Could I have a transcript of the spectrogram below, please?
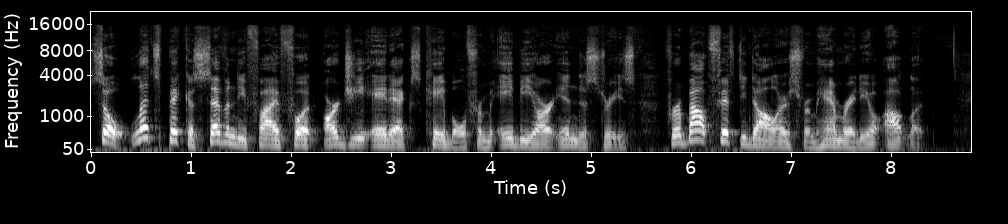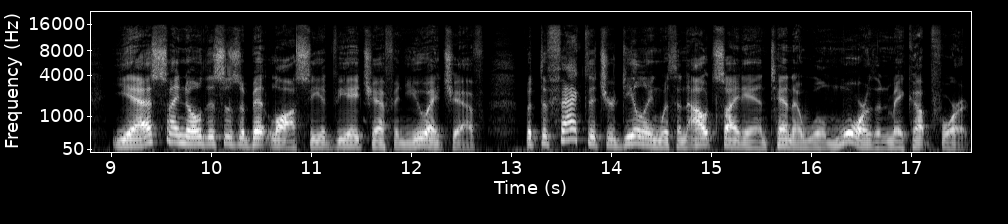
So let's pick a 75 foot RG8X cable from ABR Industries for about $50 from Ham Radio Outlet. Yes, I know this is a bit lossy at VHF and UHF, but the fact that you're dealing with an outside antenna will more than make up for it.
